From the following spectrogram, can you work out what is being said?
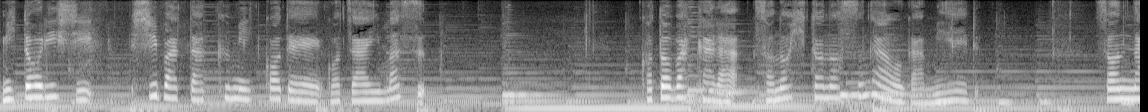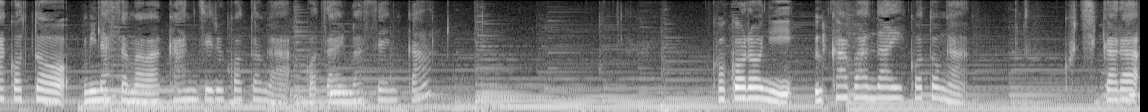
見取り市柴田久美子でございます。言葉からその人の素顔が見える。そんなことを皆様は感じることがございませんか？心に浮かばないことが口から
